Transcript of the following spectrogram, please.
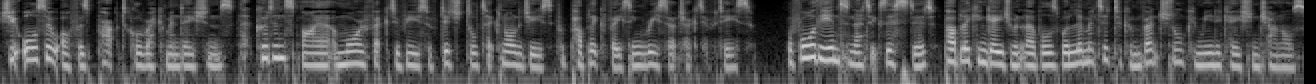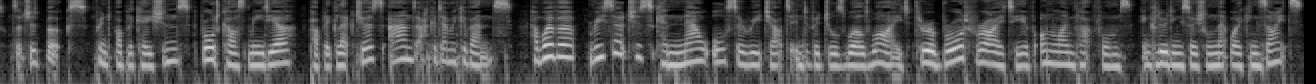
She also offers practical recommendations that could inspire a more effective use of digital technologies for public facing research activities. Before the internet existed, public engagement levels were limited to conventional communication channels such as books, print publications, broadcast media, public lectures, and academic events. However, researchers can now also reach out to individuals worldwide through a broad variety of online platforms, including social networking sites,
